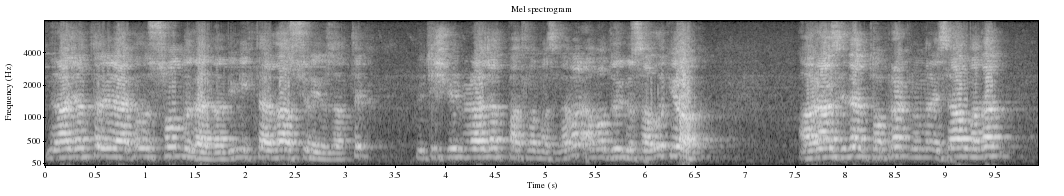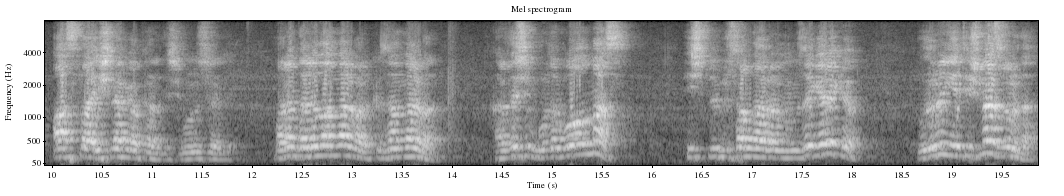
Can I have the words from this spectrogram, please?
müracaatlarıyla alakalı sondu galiba. Bir miktar daha süreyi uzattık. Müthiş bir müracaat patlaması da var ama duygusallık yok. Araziden toprak numarası almadan asla işlem yok kardeşim onu söyleyeyim. Bana darılanlar var, kızanlar var. Kardeşim burada bu olmaz. Hiç duygusal davranmamıza gerek yok. Bu ürün yetişmez burada.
